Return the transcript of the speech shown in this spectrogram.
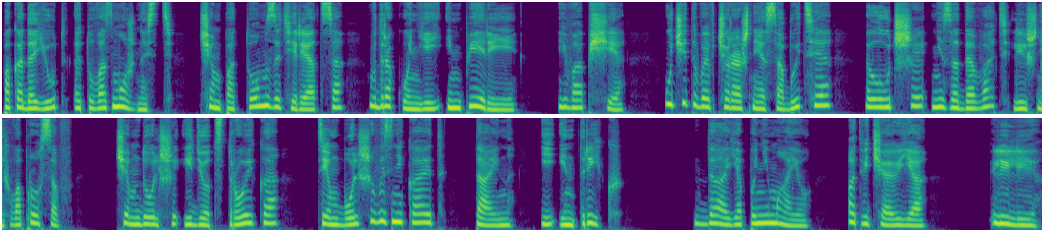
пока дают эту возможность, чем потом затеряться в драконьей империи. И вообще, учитывая вчерашнее событие, лучше не задавать лишних вопросов. Чем дольше идет стройка, тем больше возникает тайн и интриг. «Да, я понимаю», — отвечаю я. «Лили,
